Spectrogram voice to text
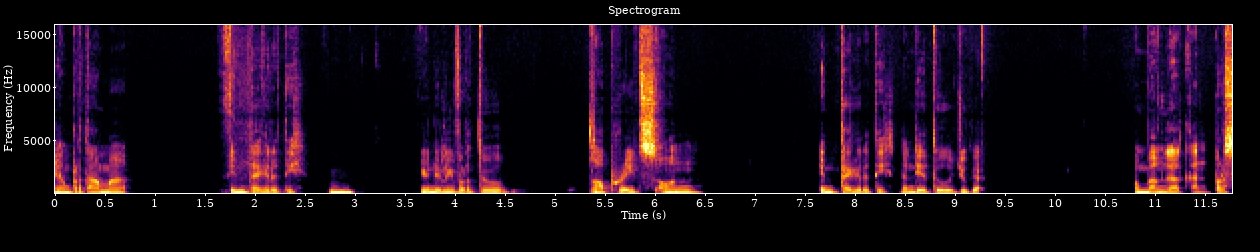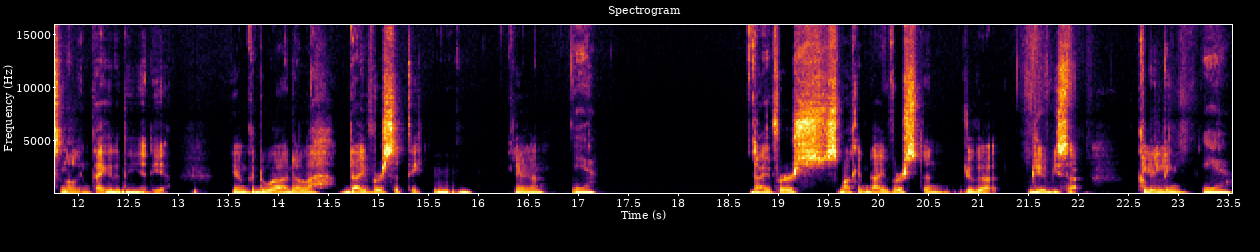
Yang pertama, integrity. Hmm. Unilever tuh operates on integrity dan dia tuh juga membanggakan personal integrity-nya dia. Yang kedua adalah diversity, ya kan? Iya. diverse, semakin diverse dan juga dia bisa keliling, Iya.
